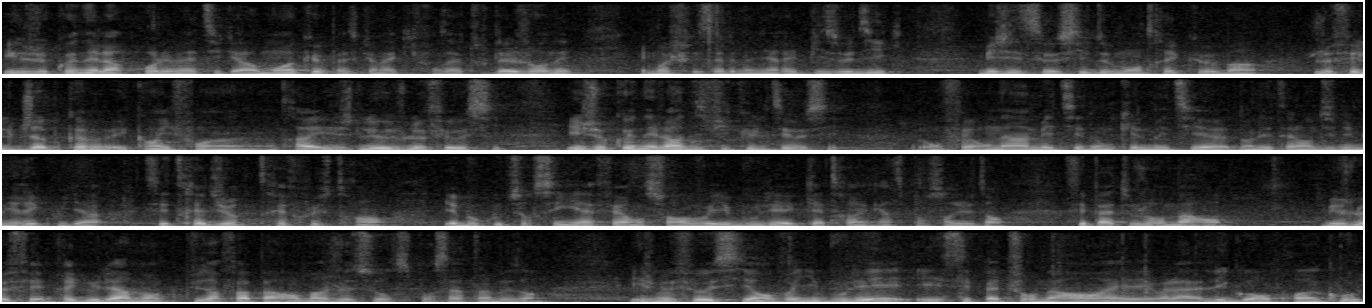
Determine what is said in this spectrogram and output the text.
et que je connais leurs problématiques. Alors moins que parce qu'il y en a qui font ça toute la journée et moi je fais ça de manière épisodique, mais j'essaie aussi de montrer que ben, je fais le job comme et quand ils font un, travail, je le fais aussi. Et je connais leurs difficultés aussi on, fait, on a un métier donc, qui est le métier euh, dans les talents du numérique où c'est très dur, très frustrant, il y a beaucoup de sourcing à faire, on se fait envoyer bouler 95% du temps. C'est pas toujours marrant, mais je le fais régulièrement, plusieurs fois par an, ben, je source pour certains besoins. Et je me fais aussi envoyer bouler, et c'est pas toujours marrant, et voilà, l'ego en prend un coup.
